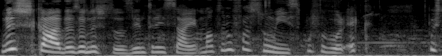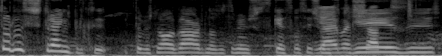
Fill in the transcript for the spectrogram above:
nas escadas onde as pessoas entram e saem. Malta, não façam isso, por favor. É que depois torna-se estranho, porque estamos no Algarve, nós não sabemos sequer se vocês Yeah, são é bué chato. portugueses.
